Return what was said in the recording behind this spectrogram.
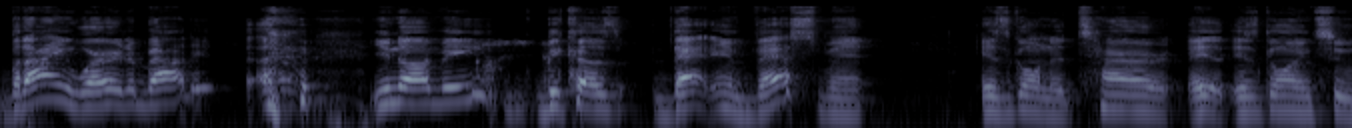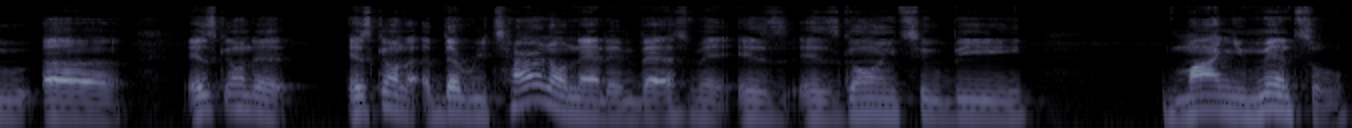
but I ain't worried about it. you know what I mean? Because that investment is going to turn it- is going to uh it's going to it's going to the return on that investment is is going to be monumental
